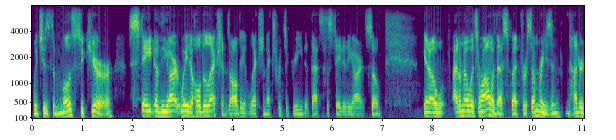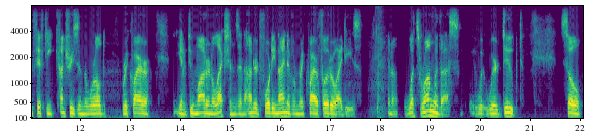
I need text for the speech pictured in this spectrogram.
which is the most secure, state of the art way to hold elections. All the election experts agree that that's the state of the art. So, you know, I don't know what's wrong with us, but for some reason, 150 countries in the world require, you know, do modern elections, and 149 of them require photo IDs you know what's wrong with us? We're duped. So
